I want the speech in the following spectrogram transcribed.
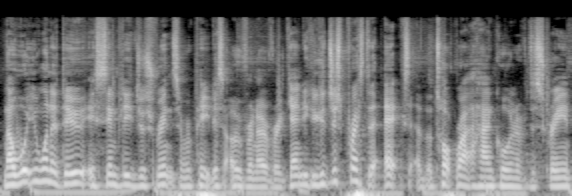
Now what you want to do is simply just rinse and repeat this over and over again. You could just press the X at the top right hand corner of the screen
